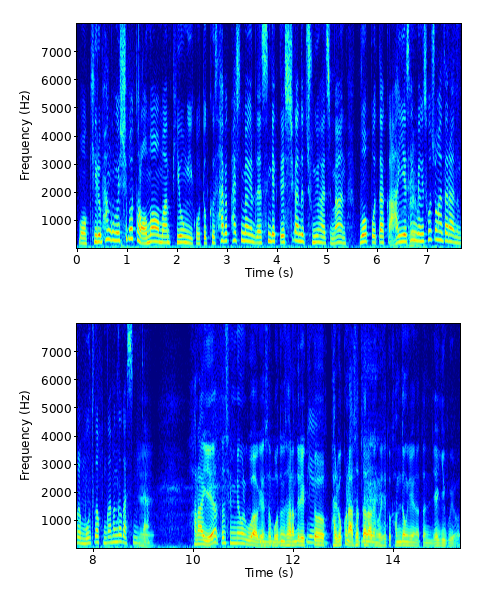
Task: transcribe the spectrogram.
뭐 기름 항공유 15톤 어마어마한 비용이고 또 그 480명에 대한 승객들의 시간도 중요하지만 무엇보다 그 아이의 생명이 소중하다라는 걸 모두가 공감한 것 같습니다. 예. 하나의 어떤 생명을 구하기 위해서 모든 사람들이 이렇게 예. 또 발벗고 나섰다라는 네. 것이 또 감동적인 어떤 얘기고요.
